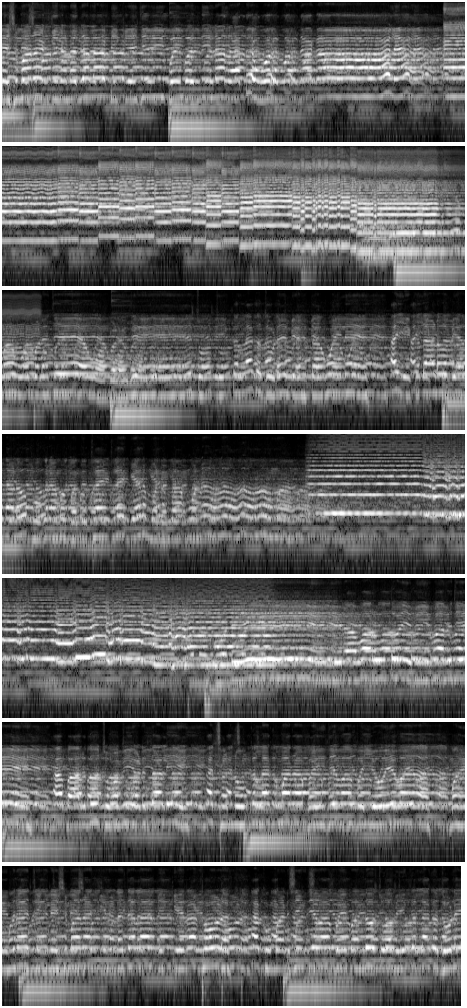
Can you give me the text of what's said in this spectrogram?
જિગ્નેશ કિરણ જલા બીકે જેવી ભાઈ ના રાતે ઓરતા જાગા કલાક જોડે બેસતા હોય ને. આ એક દાડો, બે દાડો પ્રોગ્રામ બંધ થાય એટલે ઘેર મન ના મન આ બાર દો ચોવીસ અડતાલી આ છન્નું કલાક મારા ભાઈ જેવા ભાઈઓ એવા. મહેન્દ્ર, જિગ્નેશ મારા, કિરણ, ઝાલા બીકે રાઠોડ. આ કુમારસિંહ જેવા ભાઈ બંધો ચોવીસ કલાક જોડે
